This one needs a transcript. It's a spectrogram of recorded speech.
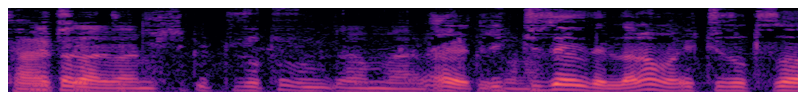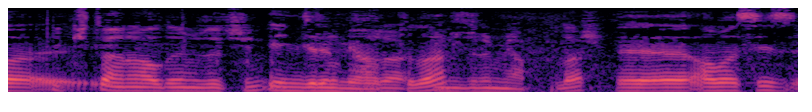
tercih Ne kadar ettik. vermiştik? 330 lira mı vermiştik Evet biz ona? 350 dediler ama 330'a İki tane aldığımız için İndirim 330'a yaptılar. indirim yaptılar. e, ama siz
